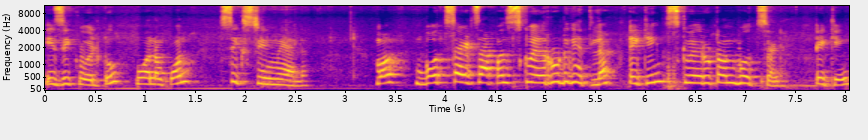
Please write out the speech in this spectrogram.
is equal to one upon sixteen मिळालं. मग बोथ साईडचं आपण स्क्वेअर रूट घेतलं taking square root on both side taking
